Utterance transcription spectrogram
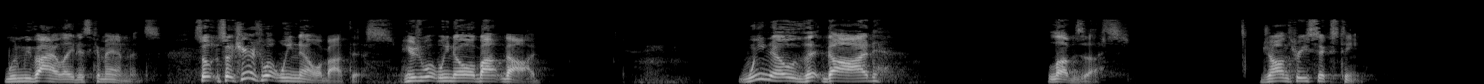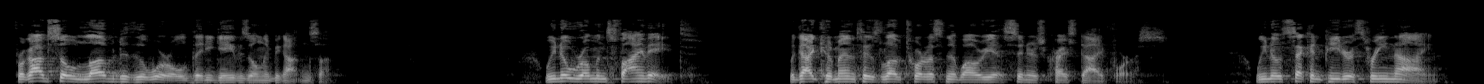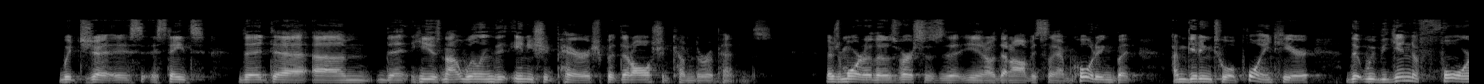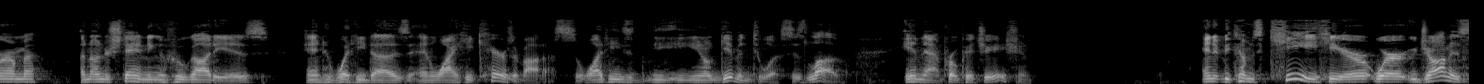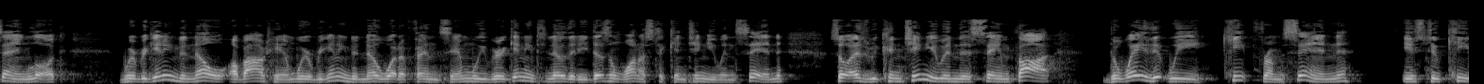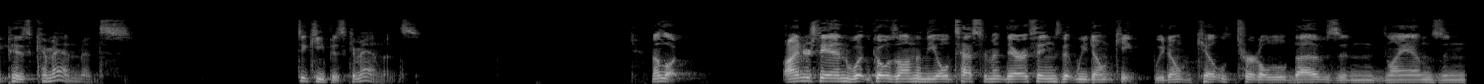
When we violate his commandments. So, so here's what we know about this. Here's what we know about God. We know that God loves us. John 3:16. For God so loved the world that he gave his only begotten son. We know Romans 5:8. But God commendeth his love toward us and that while we were yet sinners, Christ died for us. We know 2 Peter 3 9, which uh, states that, uh, um, that he is not willing that any should perish, but that all should come to repentance. There's more to those verses that, you know, that obviously I'm quoting, but I'm getting to a point here that we begin to form an understanding of who God is and what he does and why he cares about us, what he's, you know, given to us, his love in that propitiation. And it becomes key here where John is saying, look, we're beginning to know about him. We're beginning to know what offends him. We're beginning to know that he doesn't want us to continue in sin. So as we continue in this same thought, the way that we keep from sin is to keep his commandments to keep his commandments. Now look, I understand what goes on in the Old Testament. There are things that we don't keep. We don't kill turtle doves and lambs and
